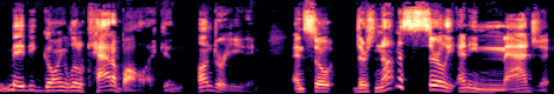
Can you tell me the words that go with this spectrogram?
maybe going a little catabolic and under eating. And so there's not necessarily any magic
